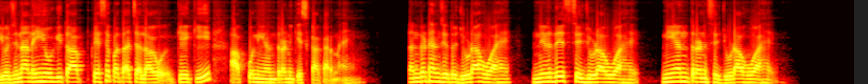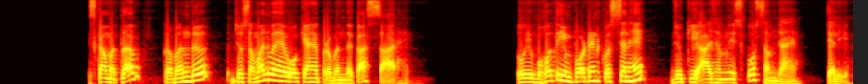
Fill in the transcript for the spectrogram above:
योजना नहीं होगी तो आप कैसे पता चला कि, कि आपको नियंत्रण किसका करना है? संगठन से तो जुड़ा हुआ है निर्देश से जुड़ा हुआ है नियंत्रण से जुड़ा हुआ है। इसका मतलब प्रबंध जो समन्वय है वो क्या है? प्रबंध का सार है। तो ये बहुत ही इंपॉर्टेंट क्वेश्चन है जो कि आज हमने इसको समझा है। चलिए।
